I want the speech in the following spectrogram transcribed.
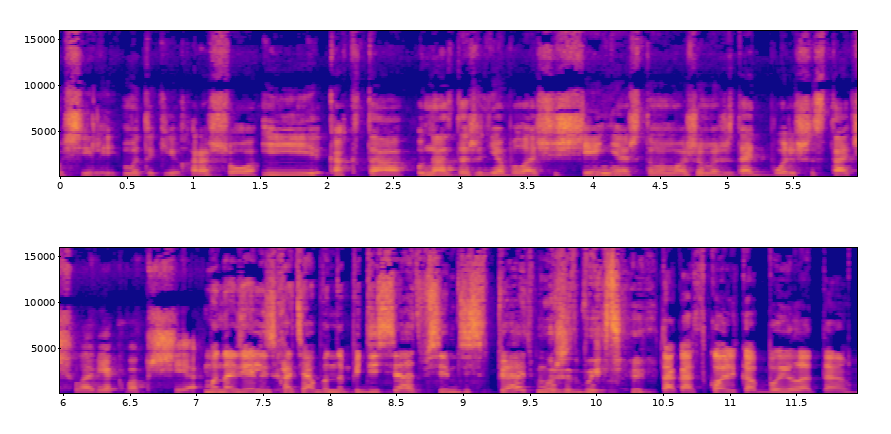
усилий. Мы такие, хорошо. И как-то у нас даже не было ощущения, что мы можем ожидать больше 100 человек вообще. Мы надеялись хотя бы на 50, 75, может быть. Так а сколько было-то?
